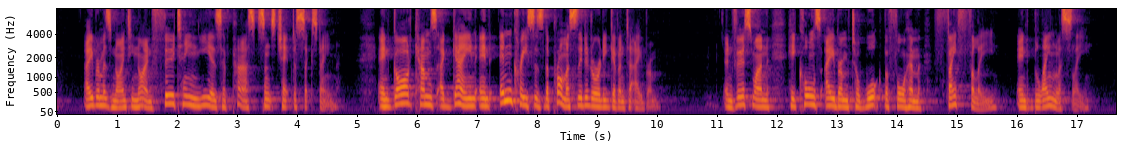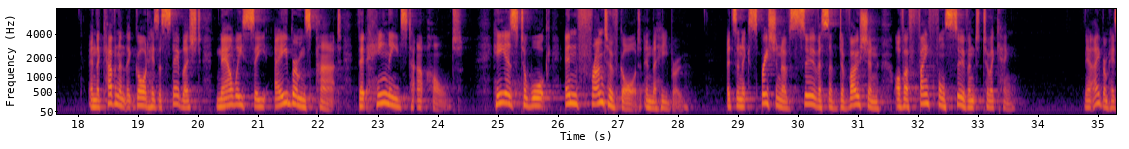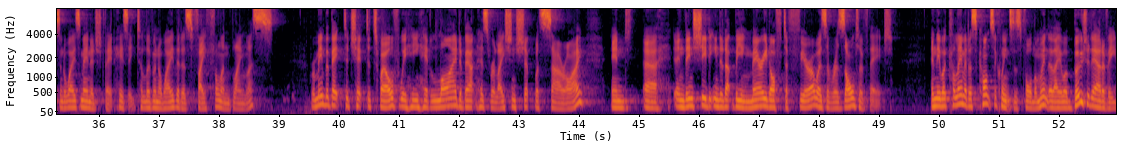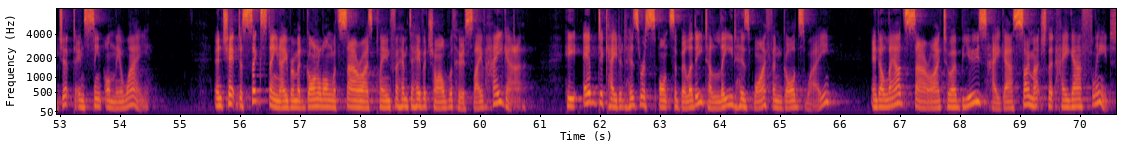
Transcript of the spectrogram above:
Abram is 99. 13 years have passed since chapter 16. And God comes again and increases the promise that He'd already given to Abram. In verse 1, he calls Abram to walk before him faithfully and blamelessly. And the covenant that God has established, now we see Abram's part that he needs to uphold. He is to walk in front of God in the Hebrew. It's an expression of service, of devotion, of a faithful servant to a king. Now, Abram hasn't always managed that, has he? To live in a way that is faithful and blameless. Remember back to chapter 12 where he had lied about his relationship with Sarai, and, uh, and then she'd ended up being married off to Pharaoh as a result of that. And there were calamitous consequences for them, weren't there? They were booted out of Egypt and sent on their way. In chapter 16, Abram had gone along with Sarai's plan for him to have a child with her slave Hagar he abdicated his responsibility to lead his wife in God's way and allowed Sarai to abuse Hagar so much that Hagar fled.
